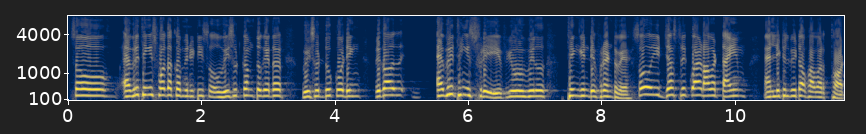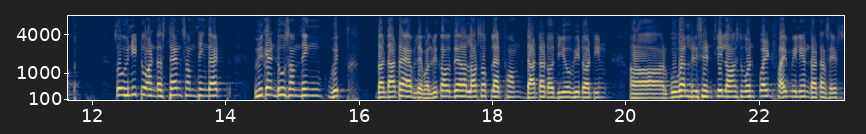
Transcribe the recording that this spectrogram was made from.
So everything is for the community, so we should come together, we should do coding, because everything is free if you will think in different way. So it just required our time and little bit of our thought. So we need to understand something that we can do something with the data available because there are lots of platforms, data.gov.in, uh, Google recently launched 1.5 million data sets.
